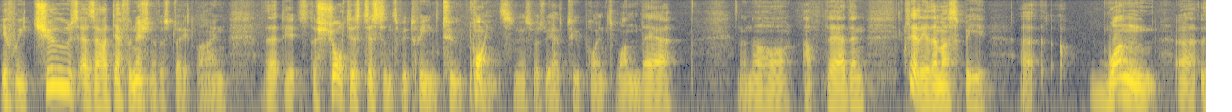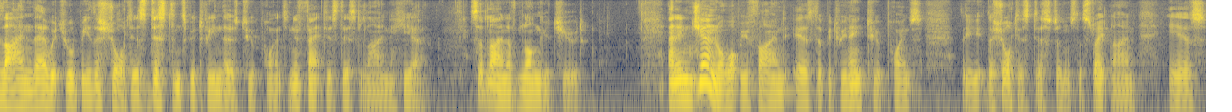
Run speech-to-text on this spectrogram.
if we choose as our definition of a straight line that it's the shortest distance between two points, and I suppose we have two points, one there and up there, then clearly there must be uh, one uh, line there which will be the shortest distance between those two points. And in fact, it's this line here. It's a line of longitude. And in general, what we find is that between any two points, the, the shortest distance, the straight line, is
